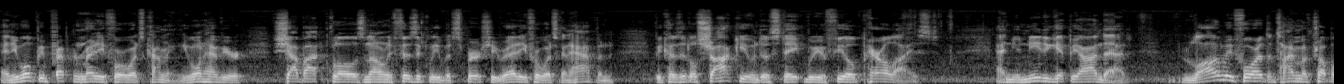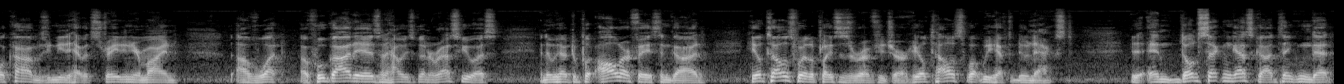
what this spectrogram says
and you won't be prepped and ready for what's coming. You won't have your Shabbat clothes, not only physically but spiritually ready for what's going to happen because it'll shock you into a state where you feel paralyzed. And you need to get beyond that. Long before the time of trouble comes, you need to have it straight in your mind of what of who God is and how He's going to rescue us, and then we have to put all our faith in God. He'll tell us where the places of refuge are. He'll tell us what we have to do next, and don't second guess God, thinking that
